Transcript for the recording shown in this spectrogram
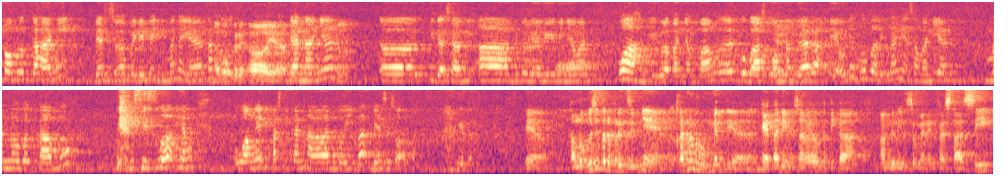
kalau menurut Kahani beasiswa PDP gimana ya? Kan apa oh ya dananya Ah. eh, tidak syariah gitu dari pinjaman wah gila panjang banget. Gue bahas uang Oke. negara. Ya udah gue balik nanya sama dia menurut kamu beasiswa yang uangnya dipastikan halalan toiba beasiswa apa? Gitu Ya, kalau gue sih pada prinsipnya ya, karena rumit ya. Kayak tadi misalnya ketika ngambil instrumen investasi,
